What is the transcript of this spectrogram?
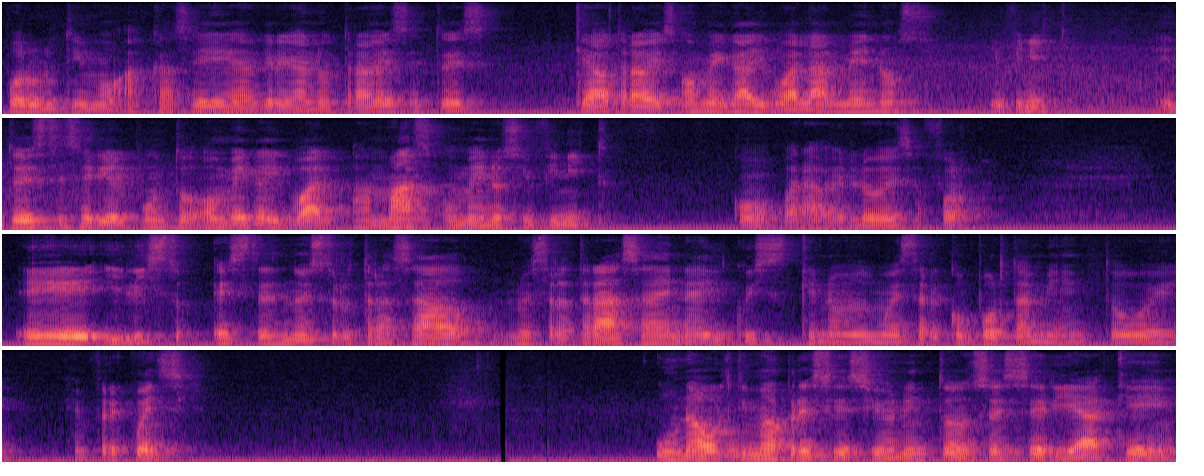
por último acá se agregan otra vez entonces queda otra vez omega igual a menos infinito entonces este sería el punto omega igual a más o menos infinito como para verlo de esa forma eh, y listo, este es nuestro trazado, nuestra traza de Nyquist que nos muestra el comportamiento en frecuencia. Una última apreciación entonces sería que,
